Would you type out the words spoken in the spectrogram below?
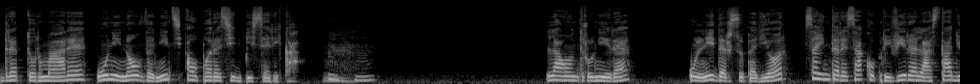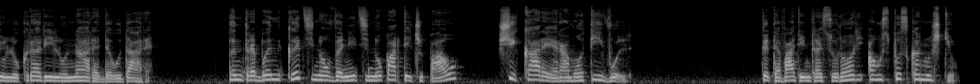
Drept urmare, unii nou veniți au părăsit biserica. Mm-hmm. La o întrunire, un lider superior s-a interesat cu privire la stadiul lucrării lunare de udare, întrebând câți nou veniți nu participau și care era motivul. Câteva dintre surori au spus că nu știu.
